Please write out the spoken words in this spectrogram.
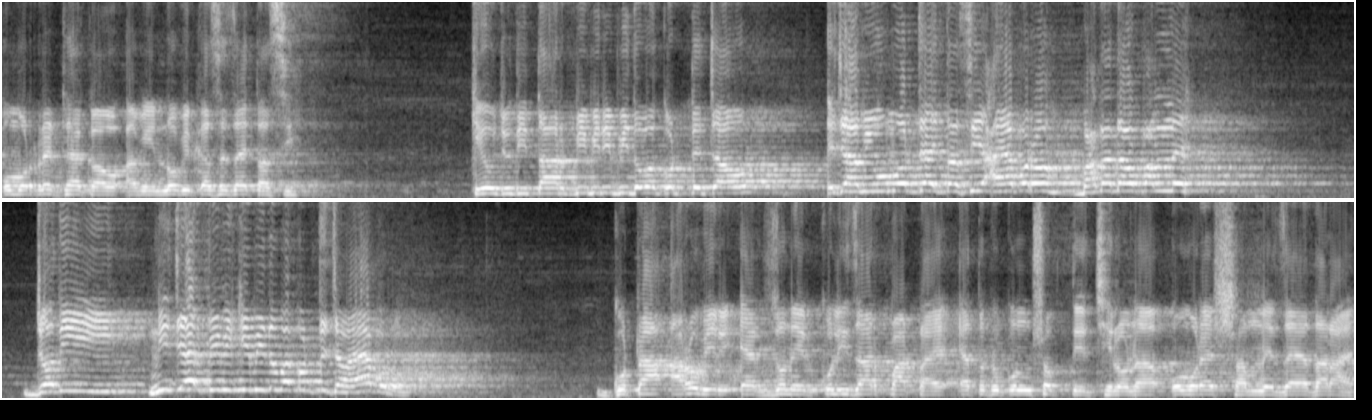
উমর রে ঠেকাও, আমি নবীর কাছে যাইতাছি। কেউ যদি তার বিবিরি বিধবা করতে চাও, এই যে আমি উমর যাইতাছি, আয়া পড়ো, বাধা দাও পারলে। যদি নিজের বিবিকে বিধবা করতে চাও, আয়া পড়ো। গোটা আরবের একজনের কলিজার পাটায় এতটুকুন শক্তি ছিল না ওমরের সামনে যায় দাঁড়ায়।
